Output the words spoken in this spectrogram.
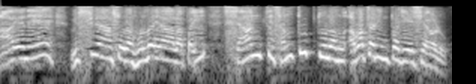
ఆయనే విశ్వాసుల హృదయాలపై శాంతి సంతృప్తులను అవతరింపజేశాడు.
